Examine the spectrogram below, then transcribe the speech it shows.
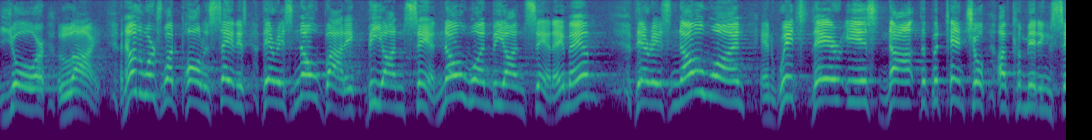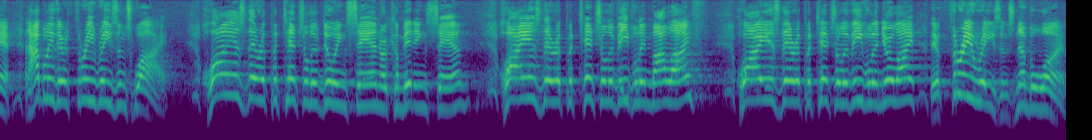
your life. In other words, what Paul is saying is there is nobody beyond sin, no one beyond sin. Amen? There is no one in which there is not the potential of committing sin. And I believe there are three reasons why. Why is there a potential of doing sin or committing sin? Why is there a potential of evil in my life? Why is there a potential of evil in your life? There are three reasons. Number one,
